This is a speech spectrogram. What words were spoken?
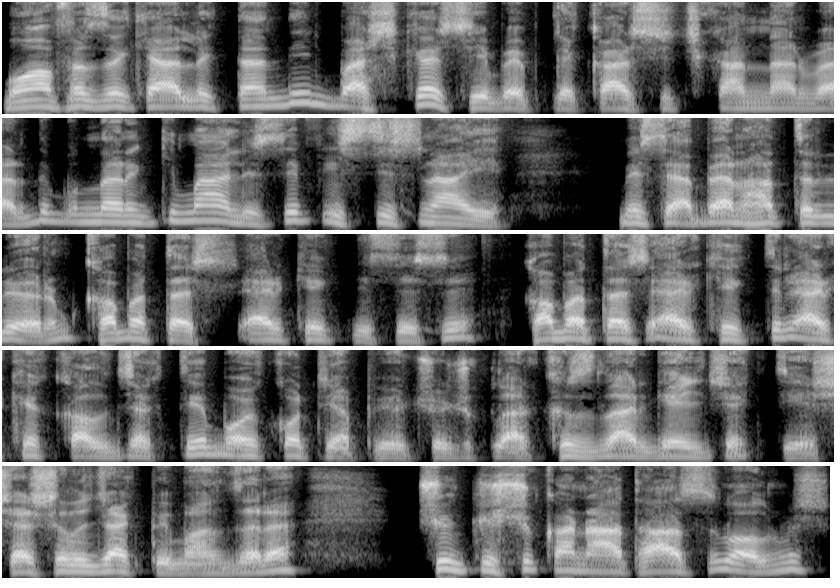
muhafazakarlıktan değil başka sebeple karşı çıkanlar vardı. Bunlarınki maalesef istisnai. Mesela ben hatırlıyorum Kabataş Erkek Lisesi Kabataş erkektir erkek kalacak diye boykot yapıyor çocuklar. Kızlar gelecek diye şaşılacak bir manzara. Çünkü şu kanaat hasıl olmuş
